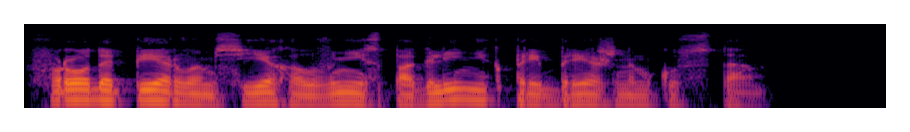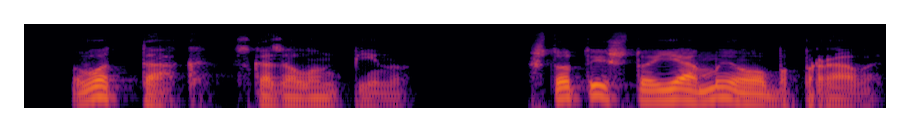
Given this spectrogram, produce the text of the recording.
Фродо первым съехал вниз по глине к прибрежным кустам. «Вот так», — сказал он Пину. «Что ты, что я, мы оба правы.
